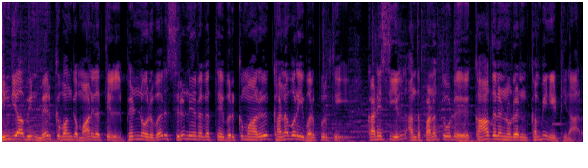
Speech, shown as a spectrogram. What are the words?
இந்தியாவின் மேற்கு வங்க மாநிலத்தில் பெண் ஒருவர் சிறுநீரகத்தை விற்குமாறு கணவரை வற்புறுத்தி கடைசியில் அந்த பணத்தோடு காதலனுடன் கம்பி நீட்டினார்.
